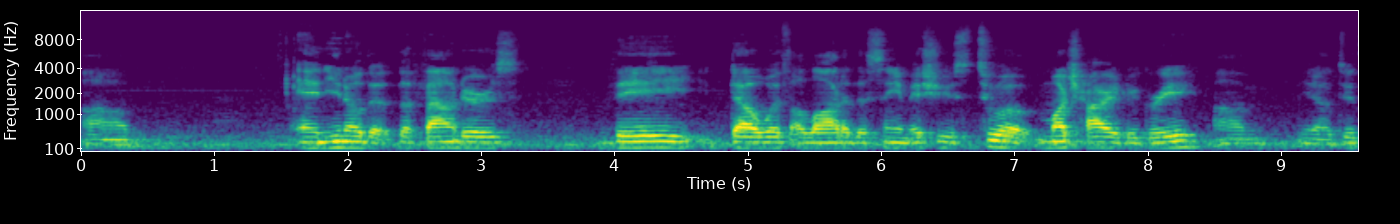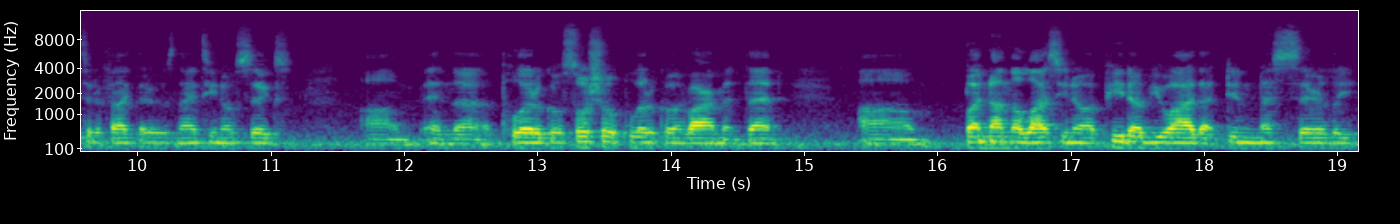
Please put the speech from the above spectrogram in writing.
Um, and you know the the founders, they dealt with a lot of the same issues to a much higher degree. Um, you know, due to the fact that it was 1906, um, and the political, social, political environment then. Um, but nonetheless, you know, a PWI that didn't necessarily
